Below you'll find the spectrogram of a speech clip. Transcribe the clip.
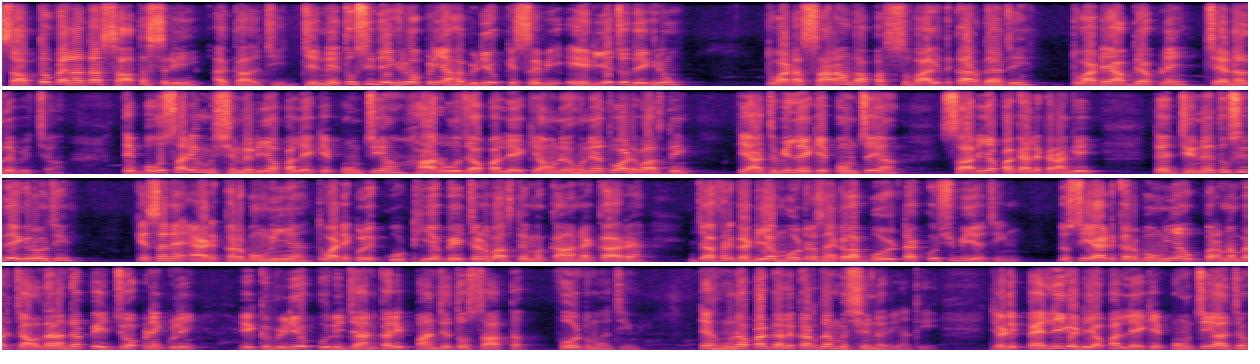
ਸਭ ਤੋਂ ਪਹਿਲਾਂ ਤਾਂ ਸਤਿ ਸ੍ਰੀ ਅਕਾਲ ਜੀ। ਜਿੰਨੇ ਤੁਸੀਂ ਦੇਖ ਰਹੇ ਹੋ ਆਪਣੀ ਆਹ ਵੀਡੀਓ ਕਿਸੇ ਵੀ ਏਰੀਆ 'ਚੋਂ ਦੇਖ ਰਹੇ ਹੋ, ਤੁਹਾਡਾ ਸਾਰਿਆਂ ਦਾ ਆਪਾਂ ਸਵਾਗਤ ਕਰਦੇ ਹਾਂ ਜੀ ਤੁਹਾਡੇ ਆਪਦੇ ਆਪਣੇ ਚੈਨਲ ਦੇ ਵਿੱਚ। ਤੇ ਬਹੁਤ ਸਾਰੀਆਂ ਮਸ਼ੀਨਰੀਆਂ ਆਪਾਂ ਲੈ ਕੇ ਪਹੁੰਚੀਆਂ ਹਰ ਰੋਜ਼ ਆਪਾਂ ਲੈ ਕੇ ਆਉਣੇ ਹੁੰਦੇ ਆ ਤੁਹਾਡੇ ਵਾਸਤੇ ਤੇ ਅੱਜ ਵੀ ਲੈ ਕੇ ਪਹੁੰਚੇ ਆ ਸਾਰੀ ਆਪਾਂ ਗੱਲ ਕਰਾਂਗੇ। ਤੇ ਜਿੰਨੇ ਤੁਸੀਂ ਦੇਖ ਰਹੇ ਹੋ ਜੀ, ਕਿਸੇ ਨੇ ਐਡ ਕਰਵਾਉਣੀ ਆ ਤੁਹਾਡੇ ਕੋਲੇ ਕੋਠੀ ਆ ਵੇਚਣ ਵਾਸਤੇ ਮਕਾਨ ਹੈ, ਘਰ ਹੈ, ਜਾਂ ਫਿਰ ਗੱਡੀਆਂ ਮੋਟਰਸਾਈਕਲ ਆ, ਬੁਲਟ ਆ ਕੁਝ ਵੀ ਹੈ ਜੀ, ਤੁਸੀਂ ਐਡ ਕਰਵਾਉਣੀ ਆ ਉੱਪਰ ਨੰਬਰ ਚੱਲਦਾ ਰਹਿੰਦਾ, ਭੇਜੋ ਆਪਣੇ ਕੋਲੇ। ਇੱਕ ਵੀਡੀਓ ਪੂਰੀ ਜਾਣਕਾਰੀ 5 ਤੋਂ 7 ਫੋਟੋਆਂ ਜੀ ਤੇ ਹੁਣ ਆਪਾਂ ਗੱਲ ਕਰਦੇ ਹਾਂ ਮਸ਼ੀਨਰੀਆਂ ਦੀ, ਜਿਹੜੀ ਪਹਿਲੀ ਗੱਡੀ ਆਪਾਂ ਲੈ ਕੇ ਪਹੁੰਚੇ ਅੱਜ।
